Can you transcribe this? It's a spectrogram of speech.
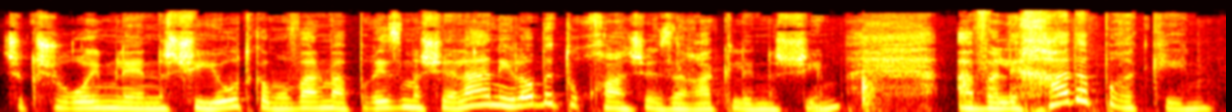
שקשורים לנשיות, כמובן מהפריזמה שלה, אני לא בטוחה שזה רק לנשים, אבל אחד הפרקים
